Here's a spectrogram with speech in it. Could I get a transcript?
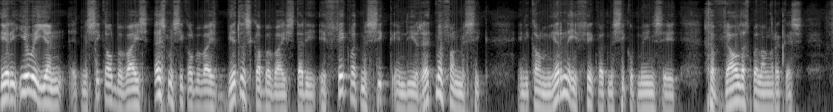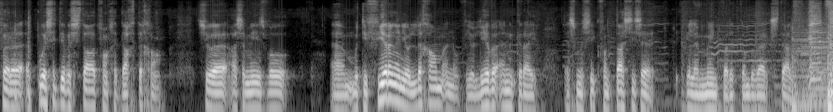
deur die eeue heen het musiek al bewys, is musiek al bewys, wetenskap bewys dat die effek wat musiek en die ritme van musiek en die kalmerende effek wat musiek op mense het geweldig belangrik is vir 'n positiewe staat van gedagtegang. So as 'n mens wil ehm um, motivering in jou liggaam en of jou lewe inkry, is musiek fantastiese element wat dit kan bewerkstellig.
